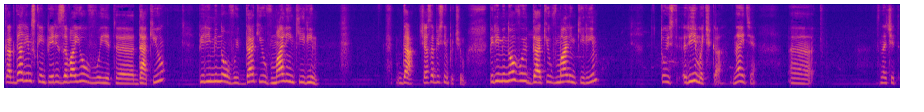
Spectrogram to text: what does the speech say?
когда Римская империя завоевывает э, Дакию, переименовывает Дакию в маленький Рим. Да, сейчас объясню почему. Переименовывают Дакию в маленький Рим, то есть Римочка, знаете, значит,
